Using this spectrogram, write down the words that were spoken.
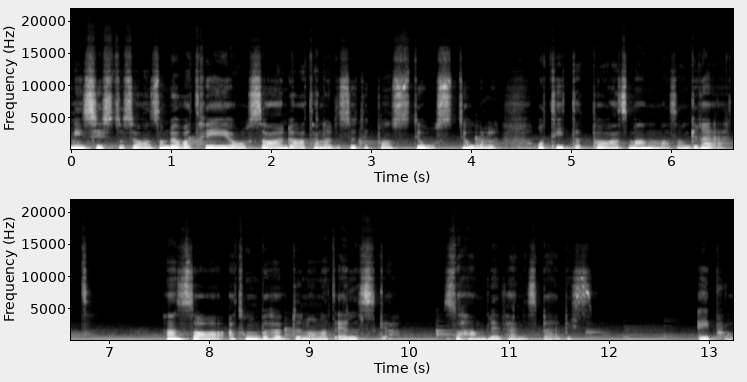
Min systerson som då var tre år sa en dag att han hade suttit på en stor stol och tittat på hans mamma som grät. Han sa att hon behövde någon att älska, så han blev hennes bebis. April.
